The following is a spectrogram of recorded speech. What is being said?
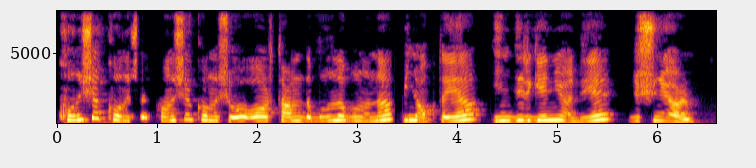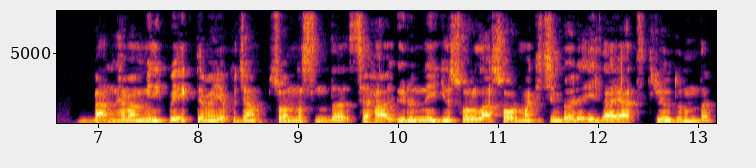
konuşa konuşa, konuşa konuşa o ortamda buluna buluna bir noktaya indirgeniyor diye düşünüyorum. Ben hemen minik bir ekleme yapacağım. Sonrasında Seha ürünle ilgili sorular sormak için böyle elde ayağı titriyor durumda.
